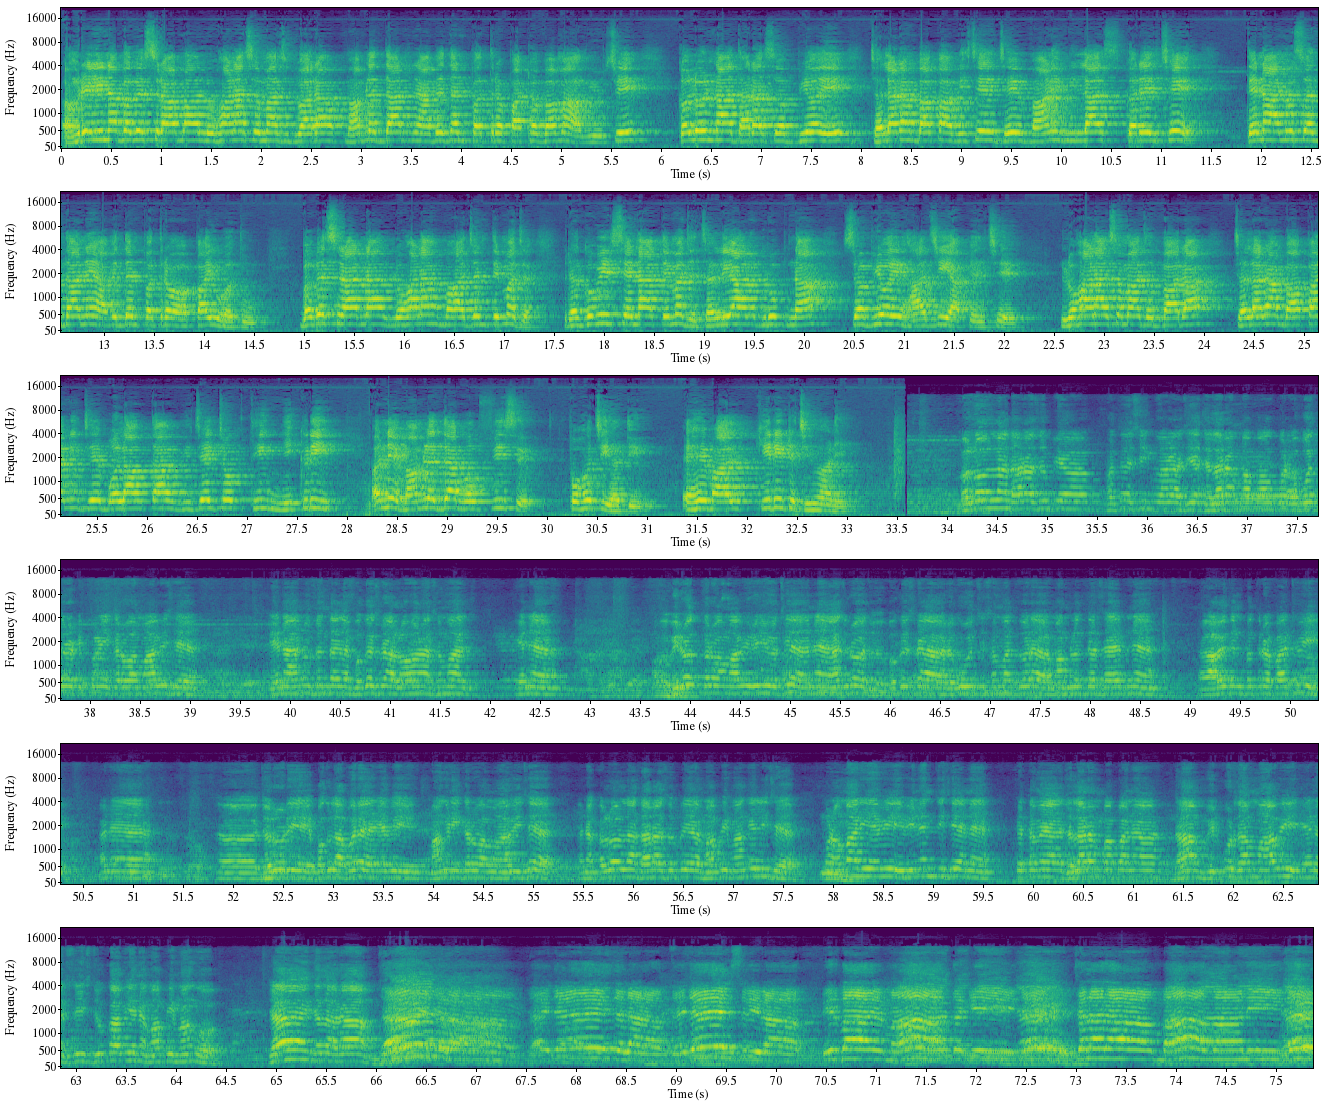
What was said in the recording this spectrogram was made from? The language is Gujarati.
અમરેલીના બગસરામાં લોહાણા સમાજ દ્વારા મામલતદારને આવેદન પત્ર પાઠવવામાં આવ્યું છે. કલોલના ધારાસભ્યએ જલારામ બાપા વિશે જે વાણી વિલાસ કરેલ છે, તેના અનુસંધાને આવેદન પત્ર અપાયું હતું. બગસરાના લોહાણા મહાજન તેમજ રઘુવીર સેના તેમજ જલિયાણ ગ્રુપના સભ્યોએ હાજરી આપેલ છે. લોહાણા સમાજ દ્વારા જલારામ બાપાની જે બોલાવતા વિજય ચોકથી નીકળી અને મામલતદાર ઓફિસ પહોંચી હતી. અહેવાલ કિરીટ જીવાણી. કલોલના ધારાસભ્ય ફતેહસિંહ દ્વારા જે જલારામ બાપા ઉપર અભદ્ર ટિપ્પણી કરવામાં આવી છે એના અનુસંધાને બગસરા લોહાણા સમાજ એને વિરોધ કરવામાં આવી રહ્યો છે અને આજરોજ બગસરા રઘુવંશી સમાજ દ્વારા મામલતદાર સાહેબને આવેદનપત્ર પાઠવી અને જરૂરી પગલાં ભરે એવી માંગણી કરવામાં આવી છે અને કલોલના ધારાસભ્યએ માફી માંગેલી છે. પણ અમારી એવી વિનંતી છે ને કે તમે જલારામ બાપાના ધામ વીરપુર ધામમાં આવી અને શીશ ઝુકાવી અને માફી માંગો. જય જલારામ. જય જલારામ. જય જય જલારામ. જય જય શ્રી રામ. વીરભાઈ માત કી જય જલારામ.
